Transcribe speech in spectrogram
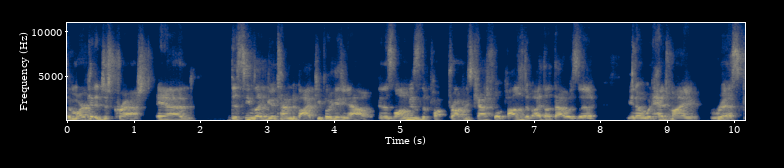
the market had just crashed, and this seems like a good time to buy. People are getting out, and as long as the pro- property's cash flow positive, I thought that was a, you know, would hedge my risk.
